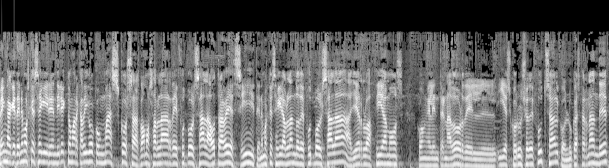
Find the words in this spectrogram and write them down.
Venga, que tenemos que seguir en directo Marca Vigo con más cosas. Vamos a hablar de fútbol sala otra vez. Sí, tenemos que seguir hablando de fútbol sala. Ayer lo hacíamos con el entrenador del IES Corucho de futsal, con Lucas Fernández,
